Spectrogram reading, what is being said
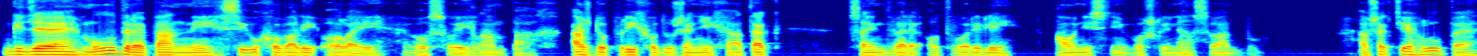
Kde múdre panny si uchovali olej vo svojich lampách až do príchodu ženicha, tak sa im dvere otvorili a oni s ním vošli na svadbu. Avšak tie hlúpe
